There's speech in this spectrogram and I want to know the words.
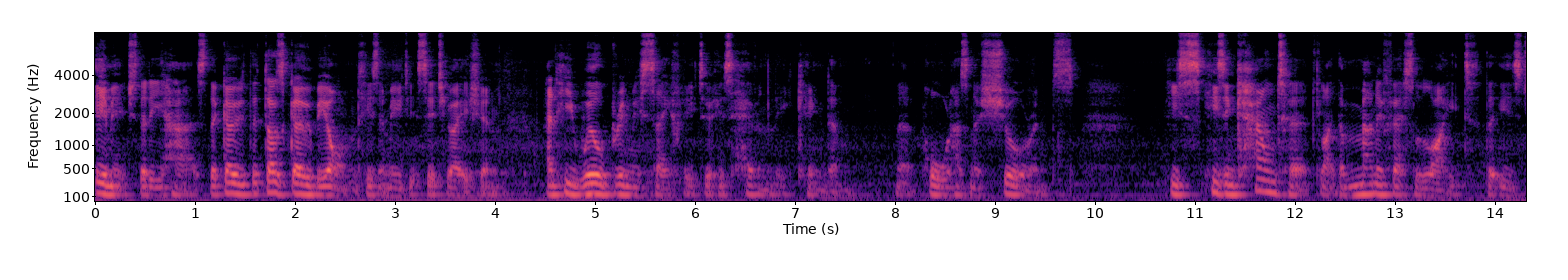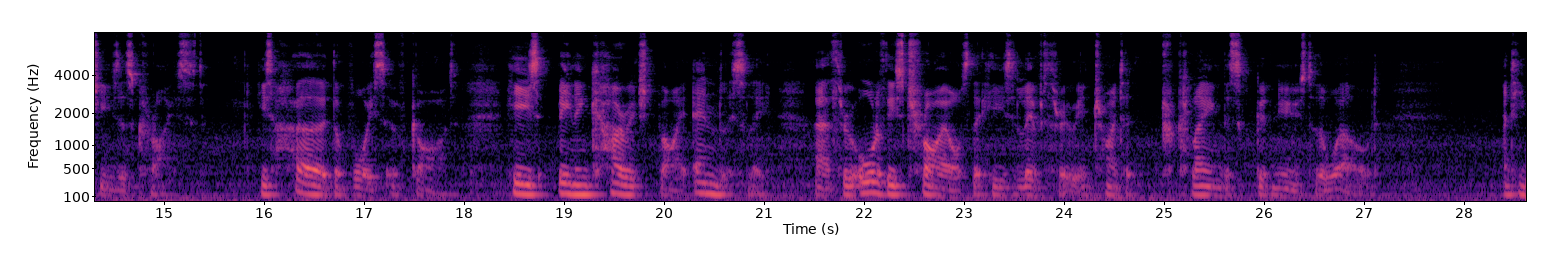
image that he has that goes that does go beyond his immediate situation, and he will bring me safely to his heavenly kingdom Paul has an assurance. He's, he's encountered like the manifest light that is Jesus Christ. He's heard the voice of God. He's been encouraged by endlessly uh, through all of these trials that he's lived through in trying to proclaim this good news to the world. and he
